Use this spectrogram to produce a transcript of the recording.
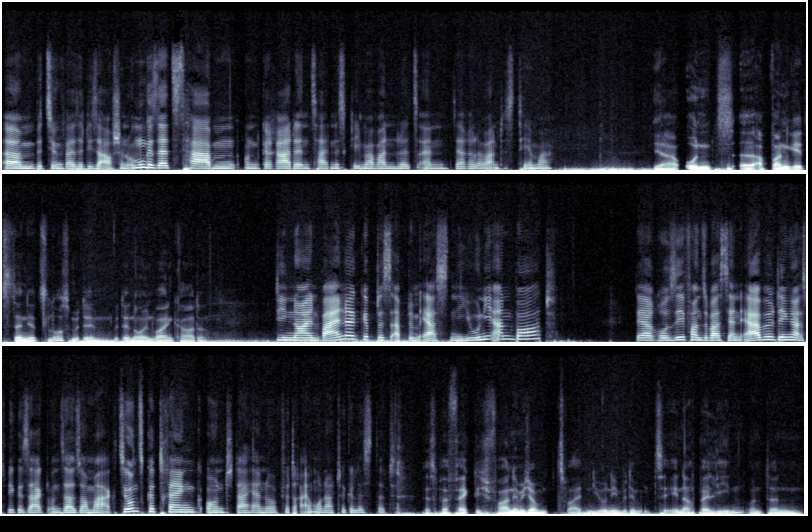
ähm, beziehungsweise diese auch schon umgesetzt haben und gerade in Zeiten des Klimawandels ein sehr relevantes Thema. Ja, und äh, ab wann geht es denn jetzt los mit, den, mit der neuen Weinkarte? Die neuen Weine gibt es ab dem 1. Juni an Bord. Der Rosé von Sebastian Erbeldinger ist wie gesagt unser Sommeraktionsgetränk und daher nur für drei Monate gelistet. Das ist perfekt. Ich fahre nämlich am 2. Juni mit dem ICE nach Berlin und dann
